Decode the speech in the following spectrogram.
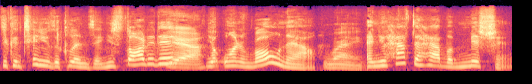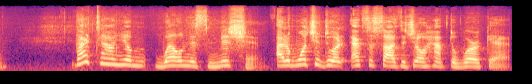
to continue the cleansing. You started it, Yeah. you're on a roll now. Right. And you have to have a mission. Write down your wellness mission. I don't want you to do an exercise that you don't have to work at.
